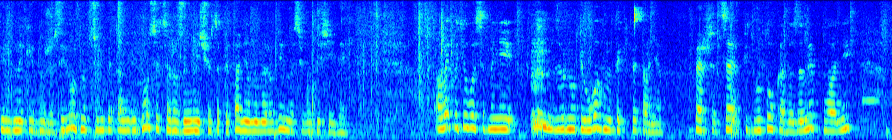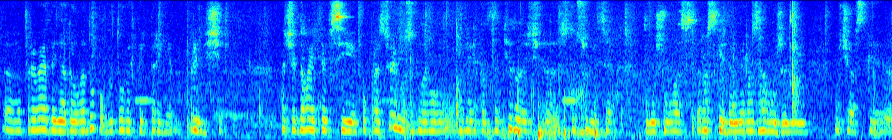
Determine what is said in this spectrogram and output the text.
Керівники дуже серйозно в цьому питанні відносяться, розуміють, що це питання номер один на сьогоднішній день. Але хотілося б мені звернути увагу на такі питання. Перше, це підготовка до зими в плані е, приведення до ладу побутових підприємств, приміщень. Значить, давайте всі попрацюємо, особливо Валерій Константинович е, стосується, тому що у вас розкидані, розгалужені участки е,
